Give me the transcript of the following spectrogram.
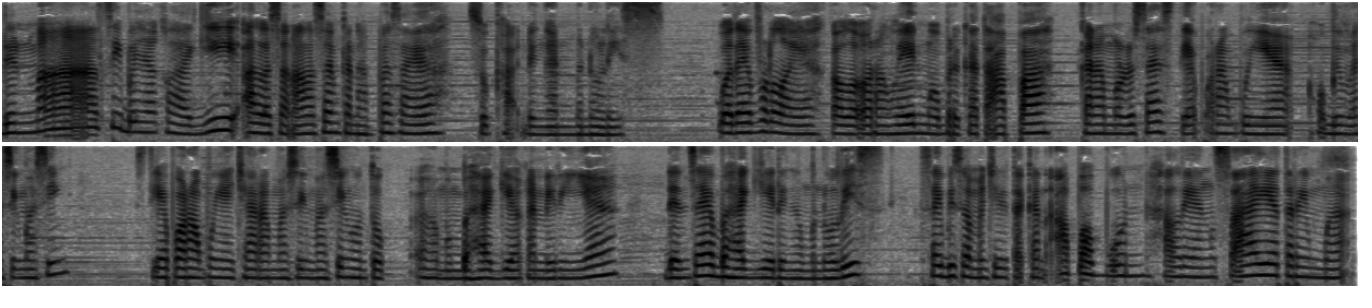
Dan masih banyak lagi alasan-alasan kenapa saya suka dengan menulis. Whatever lah ya, kalau orang lain mau berkata apa, karena menurut saya setiap orang punya hobi masing-masing, setiap orang punya cara masing-masing untuk uh, membahagiakan dirinya, dan saya bahagia dengan menulis. Saya bisa menceritakan apa pun hal yang saya terima,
